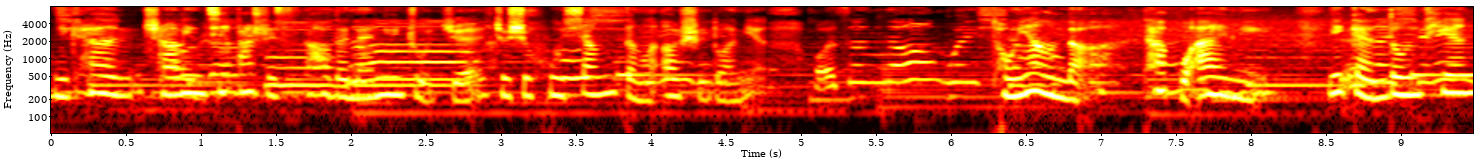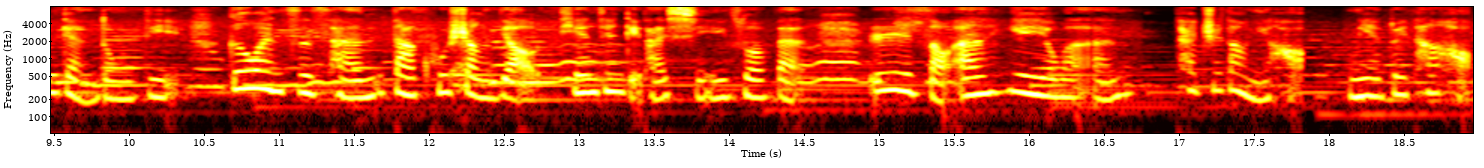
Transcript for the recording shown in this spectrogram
你看《茶陵街八十四号》的男女主角，就是互相等了二十多年。同样的，他不爱你。你感动天，感动地，割腕自残，大哭上吊，天天给他洗衣做饭，日日早安，夜夜晚安。他知道你好，你也对他好，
